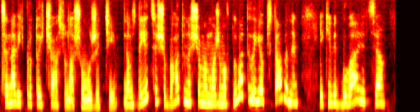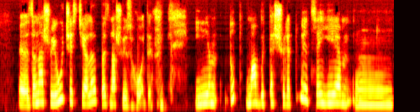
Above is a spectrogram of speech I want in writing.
це навіть про той час у нашому житті. Нам здається, що багато на що ми можемо впливати, але є обставини, які відбуваються е, за нашої участі, але без нашої згоди. І тут, мабуть, те, що рятує, це є. м,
